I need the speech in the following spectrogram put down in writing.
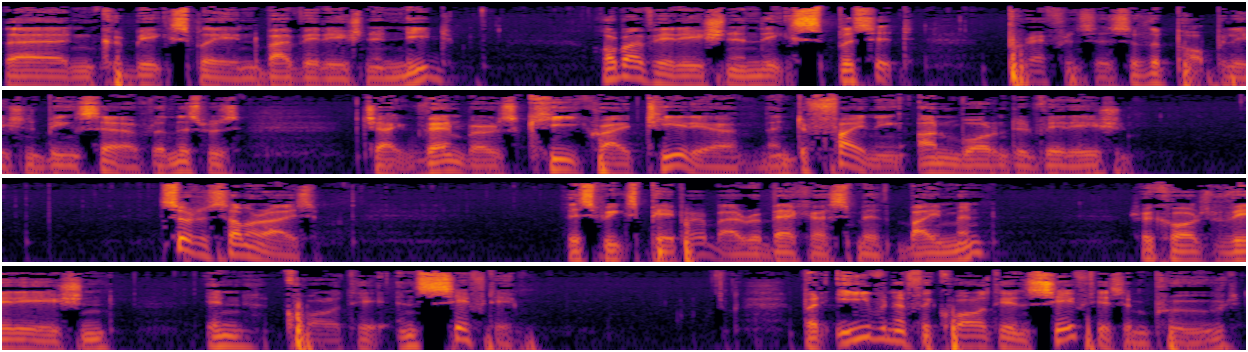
than could be explained by variation in need or by variation in the explicit preferences of the population being served. And this was Jack Wennberg's key criteria in defining unwarranted variation. So, to summarise, this week's paper by Rebecca Smith Bindman records variation in quality and safety. But even if the quality and safety is improved,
